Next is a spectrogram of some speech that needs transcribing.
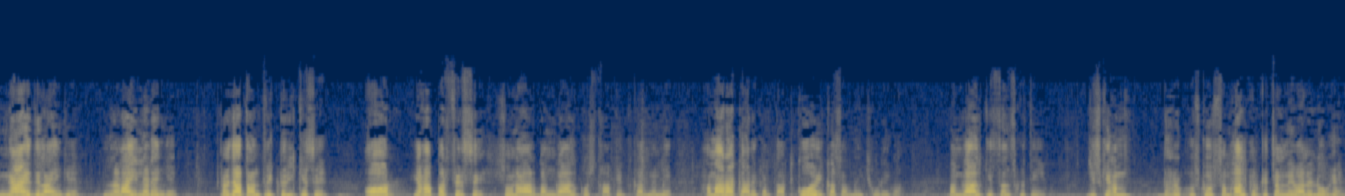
न्याय दिलाएँगे, लड़ाई लड़ेंगे, प्रजातांत्रिक तरीके से, और यहाँ पर फिर से सोनार बंगाल को स्थापित करने में हमारा कार्यकर्ता कोई कसर नहीं छोड़ेगा। बंगाल की संस्कृति जिसके हम धर, उसको संभाल करके चलने वाले लोग हैं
